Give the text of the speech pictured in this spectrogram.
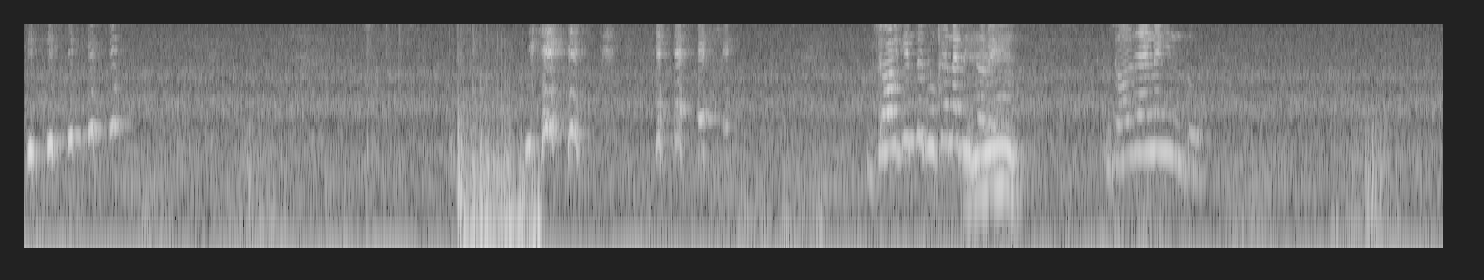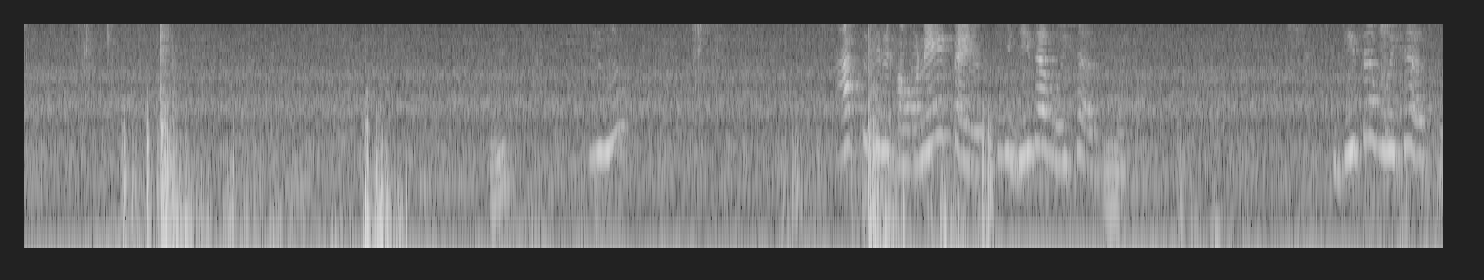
জল কিন্তু ঢুকে না ভিতরে। জল যায় না কিন্তু। আস্তে ধীরে খাও অনেক টাইম আছে তুমি জিতা বসে আছো। জিতা বসে আছো।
